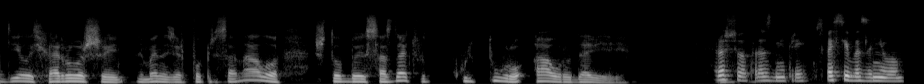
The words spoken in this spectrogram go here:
делать хороший менеджер по персоналу, чтобы создать вот культуру, ауру доверия? Хороший вопрос, Дмитрий. Спасибо за него.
